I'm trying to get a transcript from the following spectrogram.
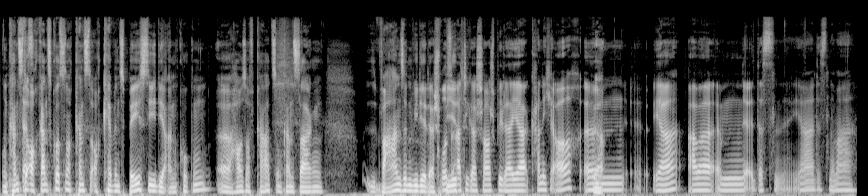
Und kannst du auch ganz kurz noch, kannst du auch Kevin Spacey dir angucken, äh, House of Cards, und kannst sagen, Wahnsinn, wie dir der spielt. großartiger Schauspieler, ja, kann ich auch. Ähm, ja. aber ähm, das, ja, das ist nochmal,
